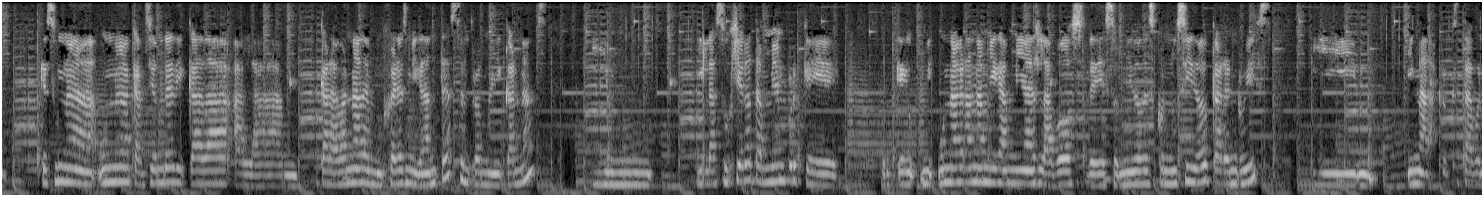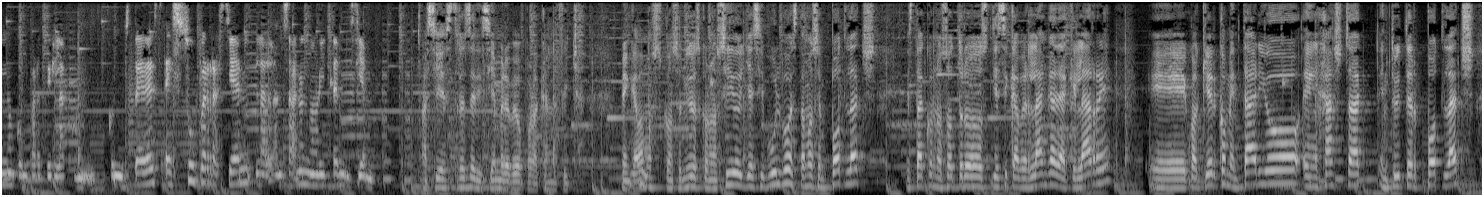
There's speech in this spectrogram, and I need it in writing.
que es una, una canción dedicada a la mm, caravana de mujeres migrantes centroamericanas. Y, mm, y la sugiero también porque, porque una gran amiga mía es la voz de Sonido Desconocido, Karen Ruiz. Y, y nada, creo que está bueno compartirla con, con ustedes. Es súper recién, la lanzaron ahorita en diciembre. Así es, 3 de diciembre veo por acá en la ficha. Venga, vamos con Sonido Desconocido Jesse Bulbo. Estamos en Potlatch. Está con nosotros Jessica Berlanga de Aquelarre. Eh, cualquier comentario en hashtag en Twitter Potlatch.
